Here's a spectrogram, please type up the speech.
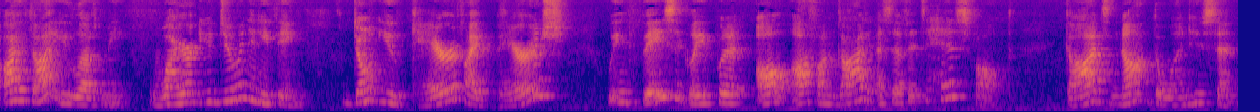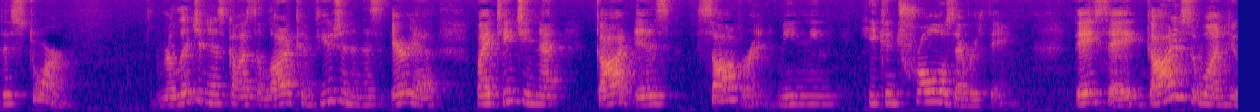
I thought you loved me. Why aren't you doing anything? Don't you care if I perish? We basically put it all off on God as if it's his fault. God's not the one who sent this storm. Religion has caused a lot of confusion in this area by teaching that God is sovereign, meaning he controls everything. They say God is the one who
